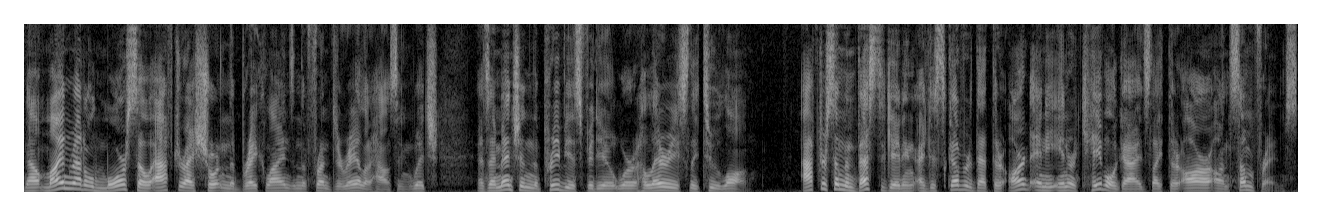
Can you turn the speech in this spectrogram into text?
Now, mine rattled more so after I shortened the brake lines in the front derailleur housing, which, as I mentioned in the previous video, were hilariously too long. After some investigating, I discovered that there aren't any inner cable guides like there are on some frames.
